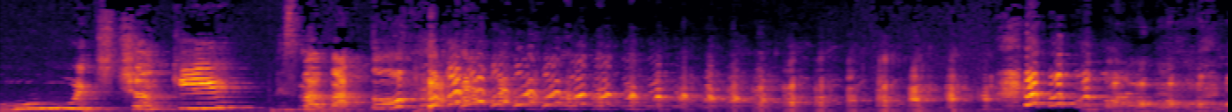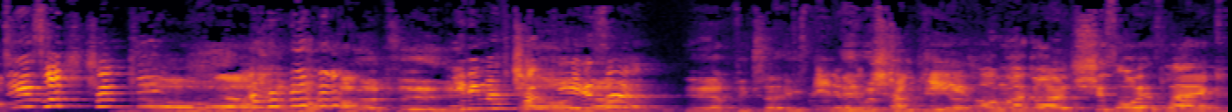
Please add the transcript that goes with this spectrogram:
Ooh, it's chunky. This is my vato. Do you watch Chunky? No, well, the mukbanger too. Eating with Chunky, oh, is no. it? Yeah, I think so. Eat, Eating eat with Chunky. Oh my god, she's always like,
